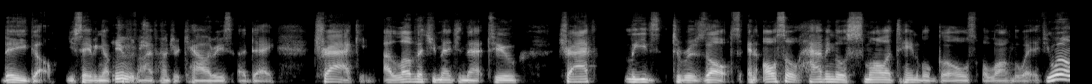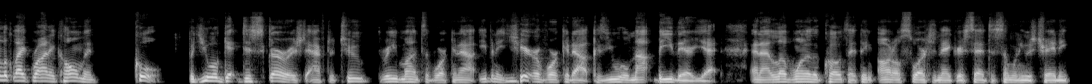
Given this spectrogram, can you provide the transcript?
there you go. You're saving up Huge. to 500 calories a day. Tracking. I love that you mentioned that too. Track leads to results and also having those small attainable goals along the way. If you want to look like Ronnie Coleman, cool but you will get discouraged after two, three months of working out, even a year of working out, because you will not be there yet. And I love one of the quotes I think Arnold Schwarzenegger said to someone he was training.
